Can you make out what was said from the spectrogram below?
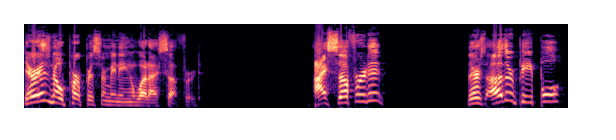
there is no purpose or meaning in what I suffered. I suffered it. There's other people.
